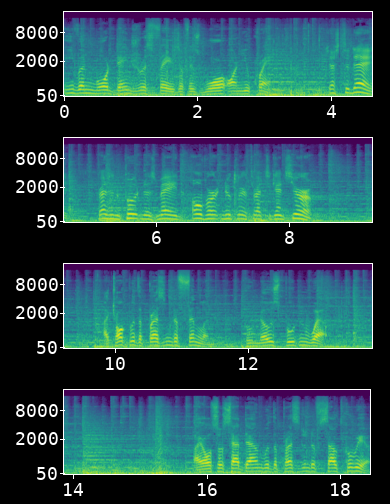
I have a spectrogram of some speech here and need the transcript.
even more dangerous phase of his war on Ukraine. Just today, President Putin has made overt nuclear threats against Europe. I talked with the president of Finland, who knows Putin well. I also sat down with the president of South Korea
